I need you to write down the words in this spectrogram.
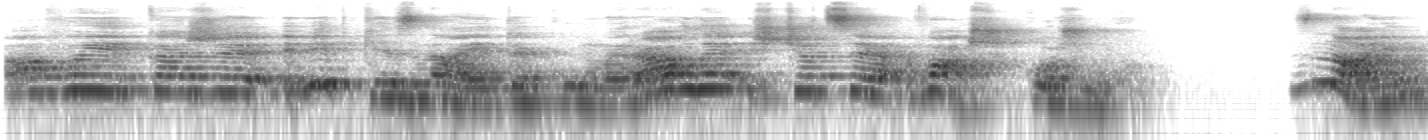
А ви, каже, відки знаєте, куме Равле, що це ваш кожух? Знаю.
